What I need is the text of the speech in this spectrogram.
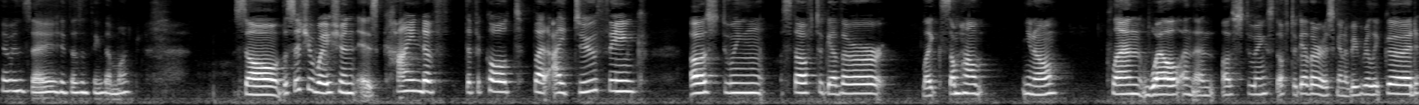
Kevin say he doesn't think that much. So the situation is kind of difficult, but I do think us doing stuff together, like somehow, you know, plan well and then us doing stuff together is gonna be really good.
